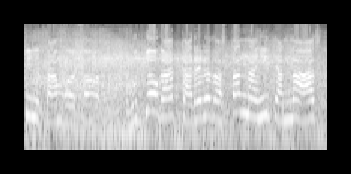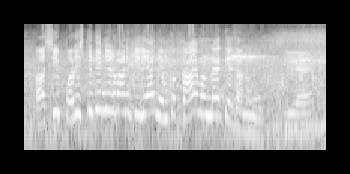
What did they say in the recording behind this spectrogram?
फिन काम उद्योगात कार्यरत असतानाही त्यांना आज अशी परिस्थिती निर्माण केली आहे. नेमकं काय म्हणणं आहे ते जाणून घेऊ. आहे.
